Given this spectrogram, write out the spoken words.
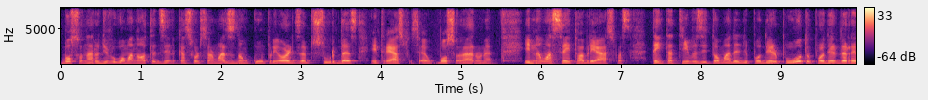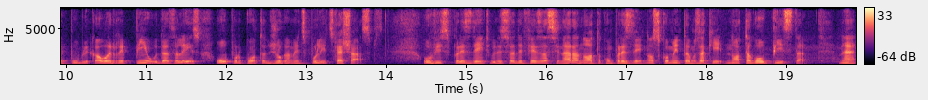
Bolsonaro divulgou uma nota nota dizendo que as Forças Armadas não cumprem ordens absurdas, entre aspas, é o Bolsonaro, né? E não aceitam, abre aspas, tentativas de tomada de poder por outro poder da República, ao arrepio das leis ou por conta de julgamentos políticos, fecha aspas. O vice-presidente, o ministro da Defesa, assinaram a nota com o presidente. Nós comentamos aqui, nota golpista, né?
